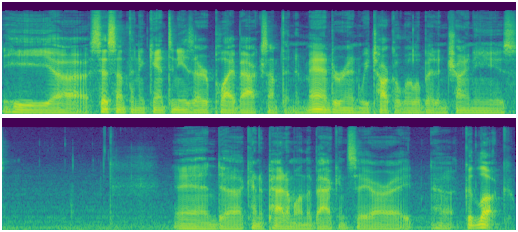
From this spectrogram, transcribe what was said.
He uh, says something in Cantonese. I reply back something in Mandarin. We talk a little bit in Chinese. And uh, kind of pat him on the back and say, All right, uh, good luck.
